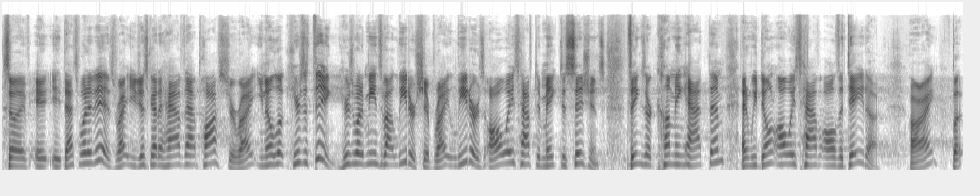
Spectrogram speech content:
So if, it, that's what it is, right? You just got to have that posture, right? You know, look, here's the thing. Here's what it means about leadership, right? Leaders always have to make decisions. Things are coming at them, and we don't always have all the data. All right? But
